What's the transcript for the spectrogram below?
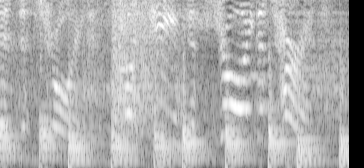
been destroyed. Your team destroyed a turret.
